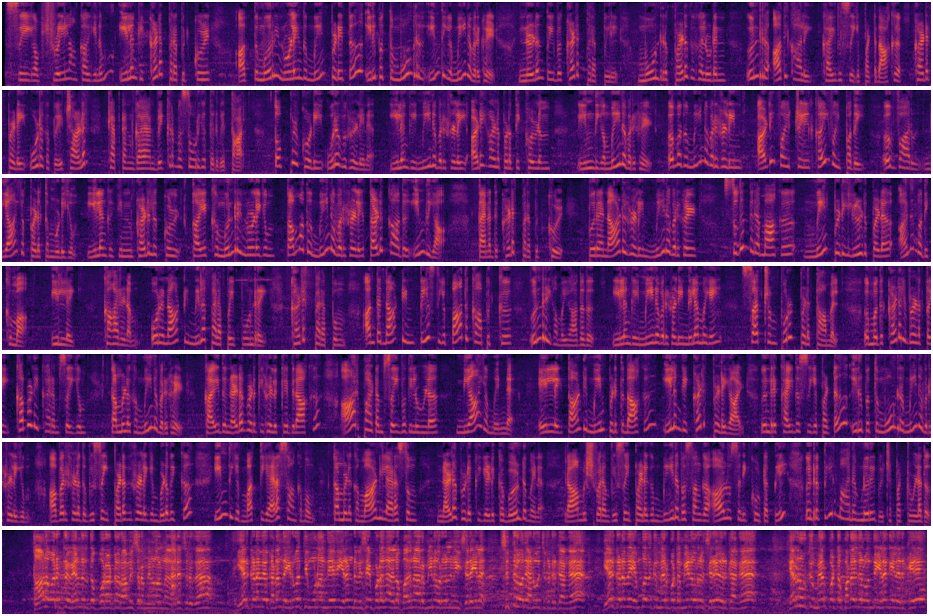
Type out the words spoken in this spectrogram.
சி ஆஃப் ஸ்ரீலங்கா எனும் இலங்கை கடற்பரப்பிற்குள் அத்துமீறி நுழைந்து மீன் பிடித்து இருபத்தி மூன்று இந்திய மீனவர்கள் நெடுந்தீவு கடற்பரப்பில் மூன்று படகுகளுடன் இன்று அதிகாலை கைது செய்யப்பட்டதாக கடற்படை ஊடக பேச்சாளர் கேப்டன் கயான் விக்ரமசூரிய தெரிவித்தார். தொப்புள் கொடி உறவுகள் என இலங்கை மீனவர்களை அடையாளப்படுத்திக் கொள்ளும் இந்திய மீனவர்கள் எமது மீனவர்களின் அடிவயிற்றில் கை வைப்பதை எவ்வாறு நியாயப்படுத்த முடியும்? இலங்கையின் கடலுக்குள் தயக்கமின்றி நுழையும் தமது மீனவர்களை தடுக்காத இந்தியா. தனது கடற்பரப்பிற்குள் பிற நாடுகளின் மீனவர்கள் சுதந்திரமாக மீன்பிடியில் ஈடுபட அனுமதிக்குமா? இல்லை. காரணம் ஒரு நாட்டின் நிலப்பரப்பை போன்றே கடற்பரப்பும் அந்த நாட்டின் தேசிய பாதுகாப்புக்கு இன்றியமையாதது. இலங்கை மீனவர்களின் நிலைமையை சற்றும் பொருட்படுத்தாமல் எமது கடல் வளத்தை கபளீகரம் செய்யும் தமிழக மீனவர்கள் கைது நடவடிக்கைகளுக்கு எதிராக ஆர்ப்பாட்டம் செய்வதில் உள்ள நியாயம் என்ன? எல்லை தாண்டி மீன்பிடித்ததாக இலங்கை கடற்படையால் இன்று கைது செய்யப்பட்ட இருபத்தி மூன்று மீனவர்களையும் அவர்களது விசை படகுகளையும் விடுவிக்க இந்திய மத்திய அரசாங்கமும் தமிழக மாநில அரசும் நடவடிக்கை எடுக்க வேண்டும் என ராமேஸ்வரம் விசைப்படகு மீனவ சங்க ஆலோசனை கூட்டத்தில் இன்று தீர்மானம் நிறைவேற்றப்பட்டுள்ளது. காலவரற்ற வேலைநிறுத்த போராட்டம் ராமேஸ்வரம் மீனவர்கள் அறிவிச்சிருக்கோம் ஏற்கனவே கடந்த இருபத்தி மூணாம் தேதி இரண்டு விசைப்படகு அதுல பதினாறு மீனவர்கள் இன்னைக்கு சிறையில சித்திரவதை அனுபவிச்சுக்கிட்டு இருக்காங்க. ஏற்கனவே எண்பதுக்கும் மேற்பட்ட மீனவர்கள் சிறையில் இருக்காங்க. இருநூறுக்கும் மேற்பட்ட படகுகள் வந்து இலங்கையில் இருக்கு.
